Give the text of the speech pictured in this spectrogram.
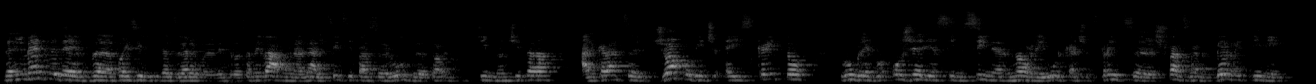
Daniel Medvedev poi si ritira a zero, ovviamente lo sapevamo, Nadal, Tsitsipas, Rud, team non ci sarà, Alcaraz, Djokovic è iscritto, Rublev, Ogelia, Sim, Sinner, Norri, Urkac, Fritz, Schwarzman, Berrettini,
